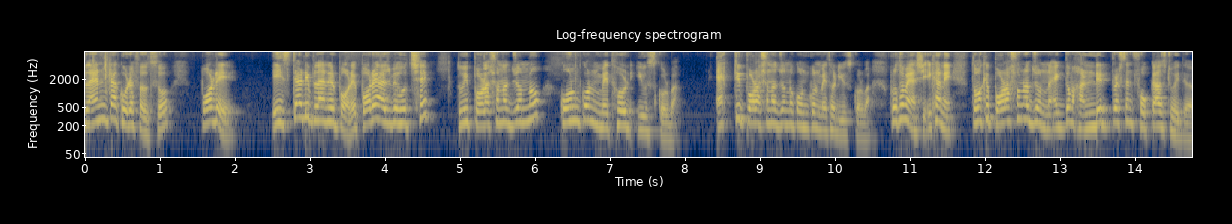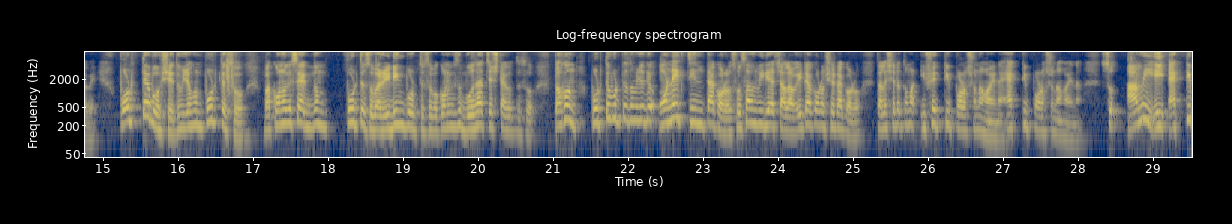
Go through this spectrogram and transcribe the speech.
প্ল্যানটা করে ফেলছো, পরে, এই স্টাডি প্ল্যানের পরে পরে আসবে হচ্ছে, তুমি পড়াশোনার জন্য কোন কোন মেথড ইউজ করবা। অ্যাক্টিভ পড়াশোনার জন্য কোন কোন মেথড ইউজ করবা? প্রথমে আসি, এখানে তোমাকে পড়াশোনার জন্য একদম হান্ড্রেড পার্সেন্ট ফোকাসড হইতে হবে। পড়তে বসে তুমি যখন পড়তেছো বা কোনো কিছু একদম পড়তেছো বা রিডিং পড়তেছো বা কোনো কিছু বোঝার চেষ্টা করতেছো, তখন পড়তে পড়তে তুমি যদি অনেক চিন্তা করো সোশ্যাল মিডিয়া চালাও, এটা করো, সেটা করো, তাহলে সেটা তোমার ইফেক্টিভ পড়াশোনা হয় না অ্যাক্টিভ পড়াশোনা হয় না। সো আমি এই অ্যাক্টিভ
